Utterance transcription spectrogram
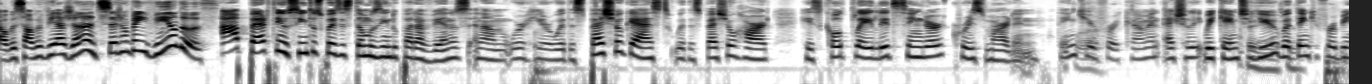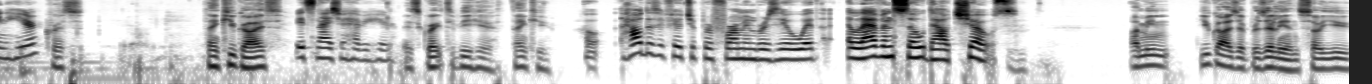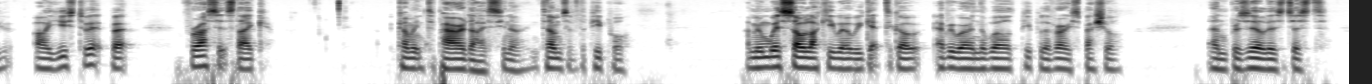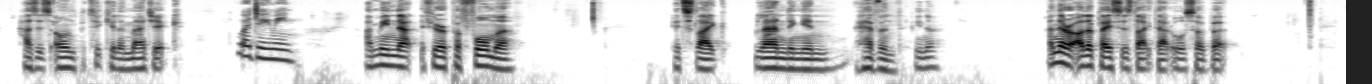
Salve, salve, viajantes! Sejam bem-vindos! Apertem os cintos, pois estamos indo para Vênus. And um, we're here with a special guest, with a special heart, his Coldplay lead singer, Chris Martin. Thank you for coming. Actually, we came to Hey, you, Yasmin. but thank you for being here. Chris, thank you guys. It's nice to have you here. It's great to be here. Thank you. How, how does it feel to perform in Brazil with 11 sold out shows? I mean, you guys are Brazilians, so you are used to it, but for us, it's like coming to paradise, you know, in terms of the people. I mean, we're so lucky where we get to go everywhere in the world. People are very special. And Brazil is just, has its own particular magic. What do you mean? I mean that if you're a performer, it's like landing in heaven, you know? And there are other places like that also, but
